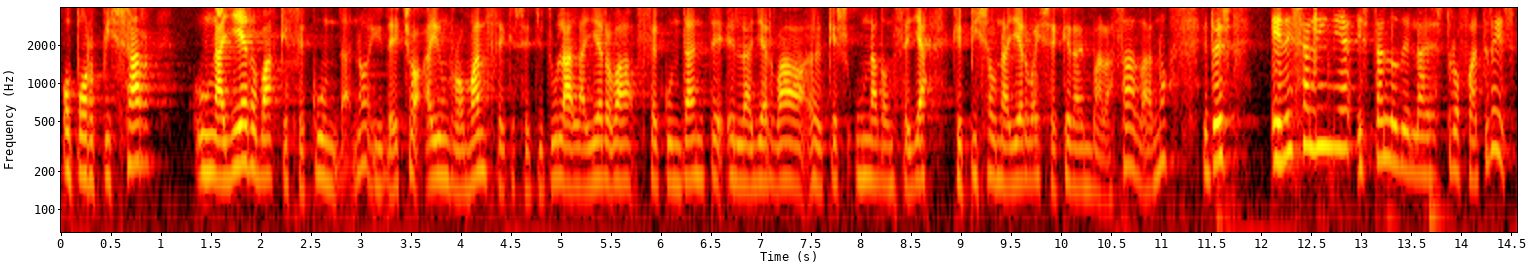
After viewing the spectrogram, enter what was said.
o por pisar una hierba que fecunda, ¿no? y de hecho hay un romance que se titula La hierba fecundante, eh, la hierba eh, que es una doncella que pisa una hierba y se queda embarazada. ¿no? Entonces, en esa línea está lo de la estrofa 3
